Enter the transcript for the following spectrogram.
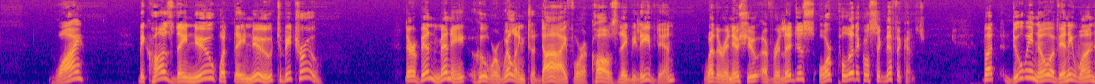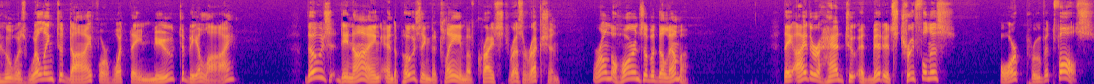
Why? Because they knew what they knew to be true. There have been many who were willing to die for a cause they believed in, whether an issue of religious or political significance. But do we know of anyone who was willing to die for what they knew to be a lie? Those denying and opposing the claim of Christ's resurrection were on the horns of a dilemma. They either had to admit its truthfulness or prove it false.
